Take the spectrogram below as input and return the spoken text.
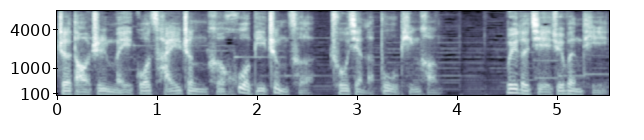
这导致美国财政和货币政策出现了不平衡。为了解决问题，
